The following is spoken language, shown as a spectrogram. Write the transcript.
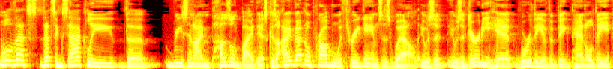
Well, that's that's exactly the reason I'm puzzled by this because I've got no problem with three games as well. It was a it was a dirty hit, worthy of a big penalty,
